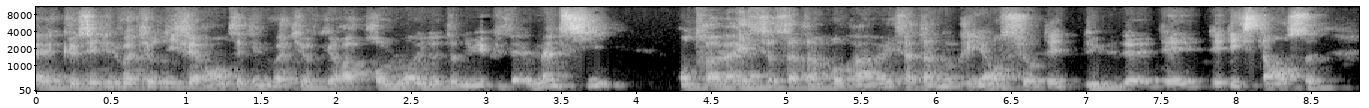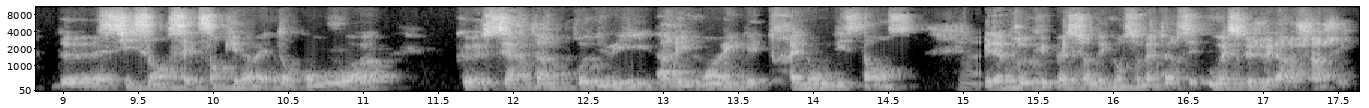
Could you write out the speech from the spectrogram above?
euh, que c'est une voiture différente, c'est une voiture qui aura probablement une autonomie plus faible, même si on travaille sur certains programmes avec certains de nos clients sur des, des, des distances de 600, 700 km. Donc on voit que certains produits arriveront avec des très longues distances. Ouais. Mais la préoccupation des consommateurs, c'est où est-ce que je vais la recharger?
